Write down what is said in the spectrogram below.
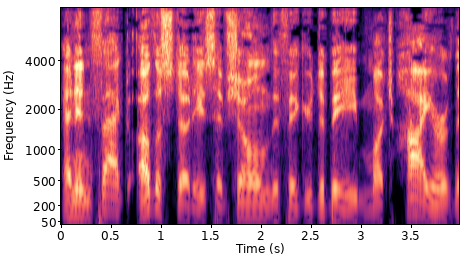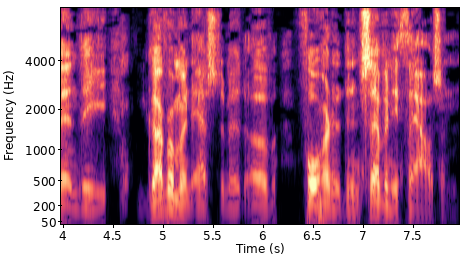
And in fact, other studies have shown the figure to be much higher than the government estimate of 470,000.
